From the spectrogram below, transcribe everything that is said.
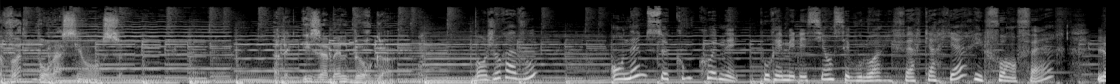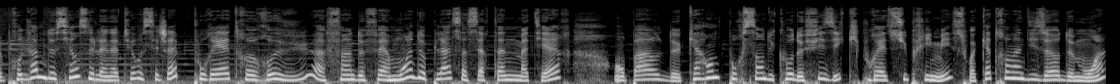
vote pour la science avec Isabelle Burgon. Bonjour à vous. On aime ce qu'on connaît. Pour aimer les sciences et vouloir y faire carrière, il faut en faire. Le programme de sciences de la nature au Cégep pourrait être revu afin de faire moins de place à certaines matières. On parle de 40% du cours de physique qui pourrait être supprimé, soit 90 heures de moins,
